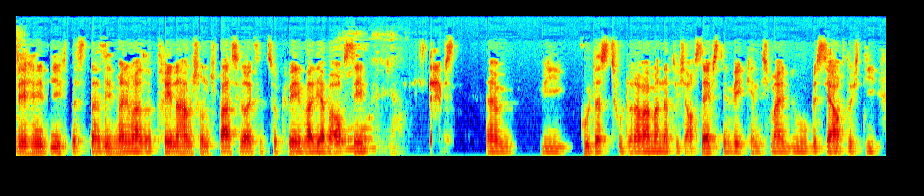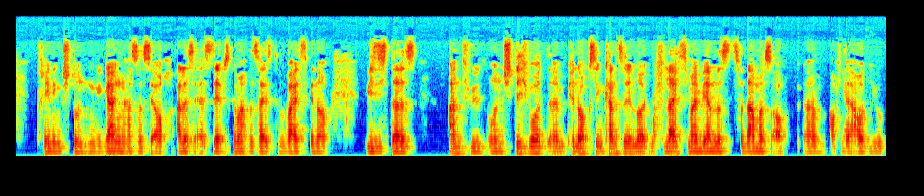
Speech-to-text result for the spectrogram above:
Definitiv. Das, da sieht man immer so, Trainer haben schon Spaß, die Leute zu quälen, weil die aber auch oh, sehen, ja. selbst, ähm, wie gut das tut. Oder weil man natürlich auch selbst den Weg kennt. Ich meine, du bist ja auch durch die Trainingsstunden gegangen, hast das ja auch alles erst selbst gemacht. Das heißt, du weißt genau, wie sich das anfühlt. Und Stichwort ähm, Piloxing, kannst du den Leuten vielleicht, ich meine, wir haben das zwar damals auch ähm, auf ja. der Audio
